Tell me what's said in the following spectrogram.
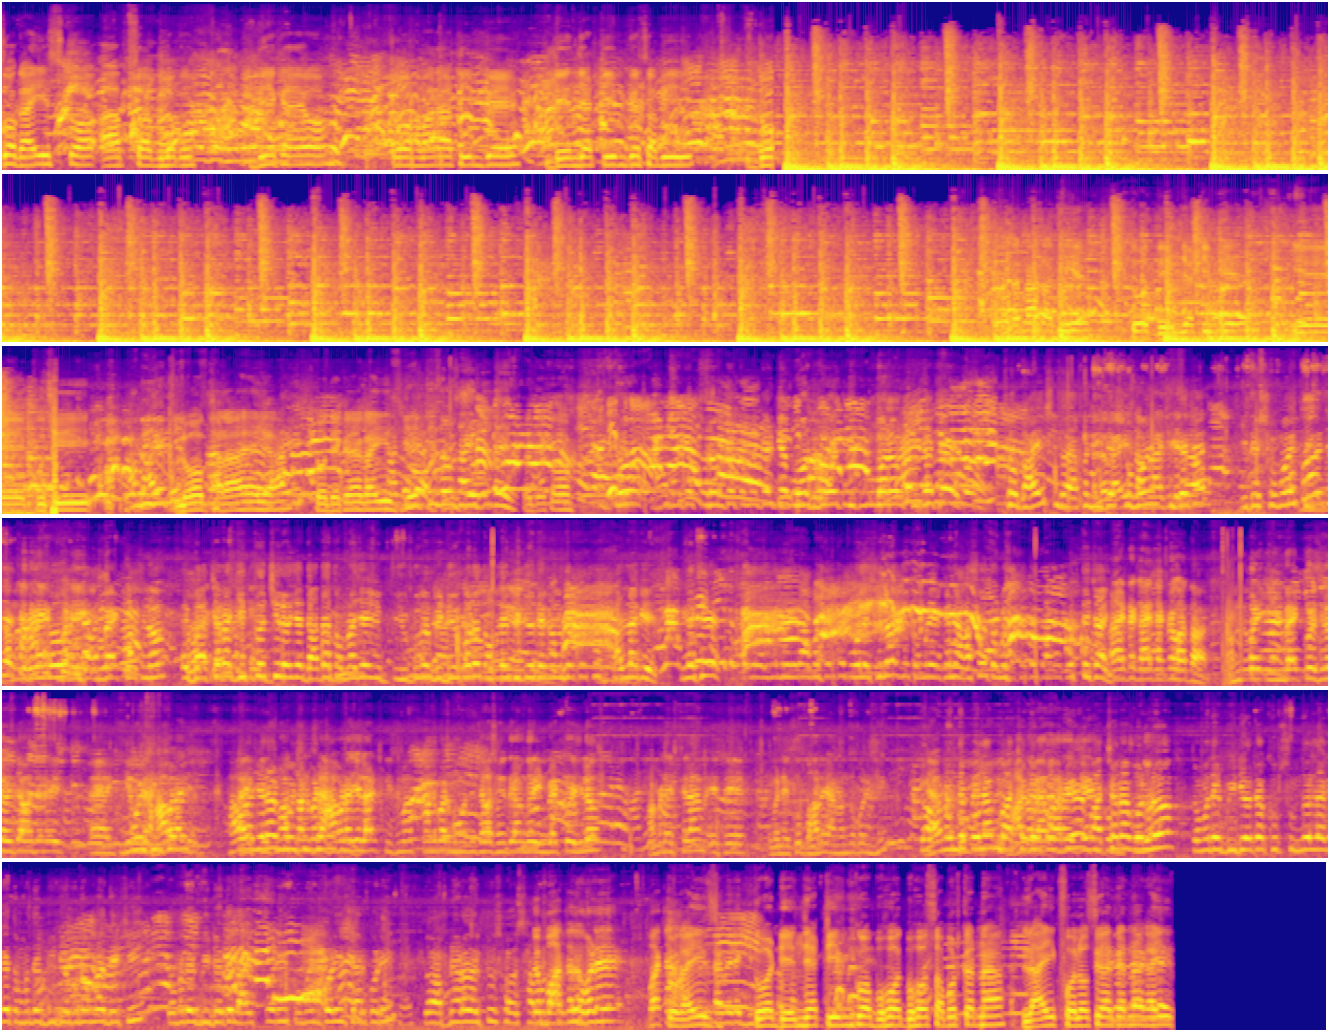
So guys तो आप सब लोग देख रहे हो तो हमारा टीम के डेंजर टीम के सभी दो खतरनाक आदमी है तो डेंजर टीम के ये कुछ ही लोग खड़ा है यहाँ। तो देख रहे हैं गाइस? तो देखो। তো গাইস তো এখন ঈদের সময় ঠিক আছে ঈদের সময় ঠিক আছে? আমাদের। এই বাচ্চারা জিদ করছিল যে দাদা তোমরা যে ইউটিউবে ভিডিও করো তোমাদের ভিডিও দেখে আমাদেরকে খুব ভালো লাগে ঠিক আছে? জন্য এরা আমাদেরকে বলেছিল যে তোমরা এখানে আসো তোমাদের সাথে দেখা করতে চাই। আর একটা গাইজ একটা কথা। আমাদের ইনভাইট করেছিল হচ্ছে আমাদের এই কি হাওড়া হাওড়া জেলার। হাওড়া জেলার ক্রিসমাস কনভার্ট মহসিন সেবা সমিতি আমাদের ইনভাইট করেছিল। আমরা এসেছিলাম এসে মানে খুব ভালোই আনন্দ করেছি তো আনন্দ পেলাম ভালো বাচ্চাদের ব্যবহার কাছে হয়েছে, খুব বাচ্চারা সুন্দর। বললো তোমাদের ভিডিওটা খুব সুন্দর লাগে তোমাদের ভিডিওগুলো আমরা দেখি তোমাদের ভিডিওতে লাইক করি কমেন্ট করি শেয়ার করি তো আপনারাও একটু স- তো support বাচ্চাদের করবেন। ঘরে বাচ্চা तो गाइस तो डेंजर टीम को बहुत बहुत सपोर्ट करना लाइक फॉलो शेयर करना गाइस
